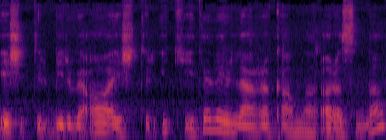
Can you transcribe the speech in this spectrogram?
eşittir 1 ve A eşittir 2'yi de verilen rakamlar arasından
